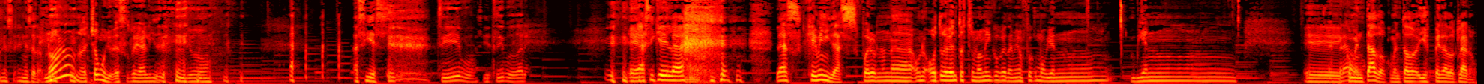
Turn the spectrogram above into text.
en ese, en ese lado? No, no, no es chamullo, es realidad. Yo... Así es. Sí, pues, sí, pues, dale. Eh, así que la, las Gemínidas fueron una, un- otro evento astronómico que también fue como bien, bien eh, comentado, comentado y esperado, claro.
